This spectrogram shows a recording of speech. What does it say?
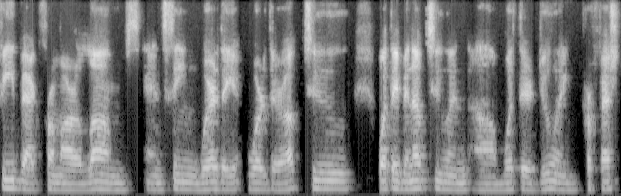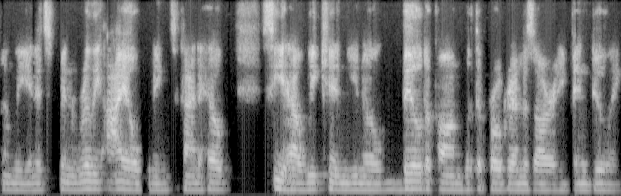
feedback from our alums and seeing where they where they're up to, what they've been up to, and um, what they're doing professionally. And it's been really eye opening to kind of help see how we can, you know, build upon what the program has already been doing.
